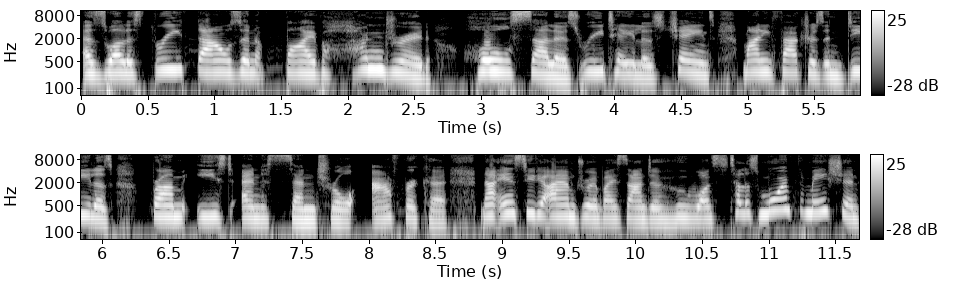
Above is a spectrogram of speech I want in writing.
as well as 3,500 wholesalers, retailers, chains, manufacturers, and dealers from East and Central Africa. Now, in studio, I am joined by Xander, who wants to tell us more information.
